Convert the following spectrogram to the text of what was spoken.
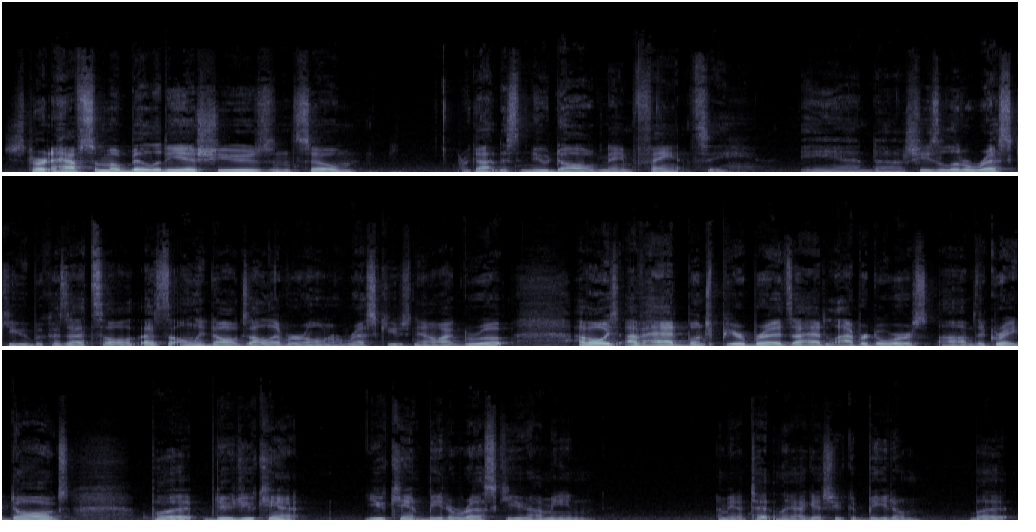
she's starting to have some mobility issues, and so we got this new dog named Fancy and uh, she's a little rescue because that's all that's the only dogs I'll ever own are rescues now. I grew up I've always I've had a bunch of purebreds. I had Labradors. Um, they're great dogs, but dude, you can't you can't beat a rescue. I mean, I mean technically I guess you could beat them, but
